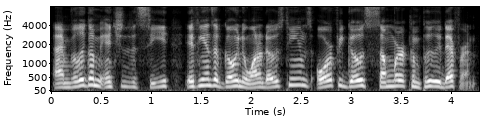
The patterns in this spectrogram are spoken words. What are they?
and I'm really going to be interested to see if he ends up going to one of those teams or if he goes somewhere completely different.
